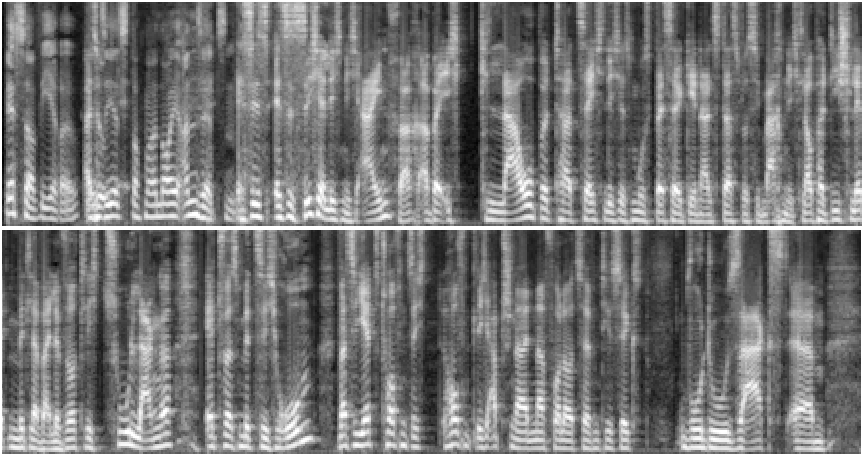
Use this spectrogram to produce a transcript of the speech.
besser wäre, wenn also, sie jetzt nochmal neu ansetzen. Es ist, es ist sicherlich nicht einfach, aber ich glaube tatsächlich, es muss besser gehen als das, was sie machen. Ich glaube halt, die schleppen mittlerweile wirklich zu lange etwas mit sich rum, was sie jetzt hoffentlich, hoffentlich abschneiden nach Fallout 76, wo du sagst, ähm, äh,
